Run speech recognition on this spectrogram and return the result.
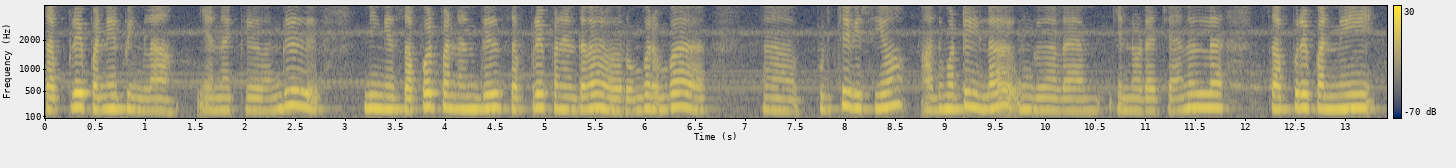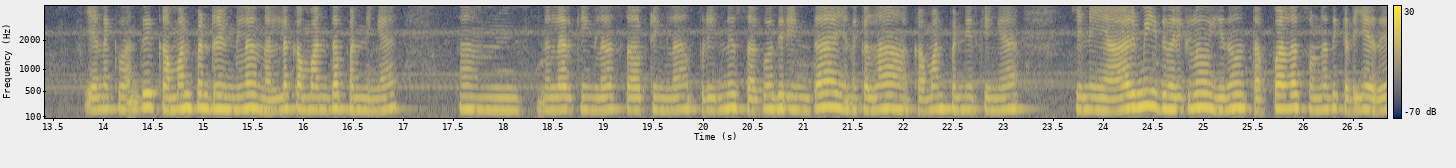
சப்ஸ்கிரைப் பண்ணியிருப்பீங்களா எனக்கு வந்து நீங்கள் சப்போர்ட் பண்ணது சப்ஸ்கிரைப் பண்ணதெல்லாம் ரொம்ப ரொம்ப பிடிச்ச விஷயம். அது மட்டும் இல்லை உங்களை என்னோடய சேனலில் சப்ஸ்கிரைப் பண்ணி எனக்கு வந்து கமெண்ட் பண்ணுறவங்களாம் நல்ல கமெண்ட் தான் பண்ணீங்க. நல்லா இருக்கீங்களா? சாப்பிட்டீங்களா? அப்படின்னு சகோதரின்னு தான் எனக்கெல்லாம் கமெண்ட் பண்ணியிருக்கீங்க என்னை யாருமே இது வரைக்கும் எதுவும் தப்பாலாம் சொன்னது கிடையாது.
